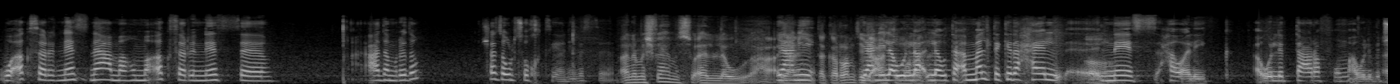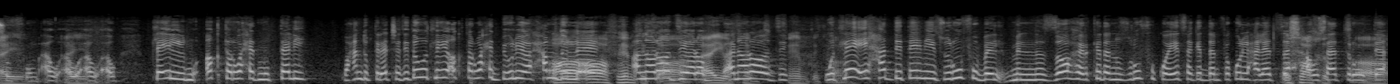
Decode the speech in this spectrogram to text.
وأكثر الناس نعمه هم أكثر الناس آه، عدم رضا مش عايزة أقول سخط يعني بس أنا مش فاهم السؤال لو ع- يعني- تكرمتي يعني لو تانية. لو تأملت كده حال آه. الناس حواليك أو اللي بتعرفهم أو اللي بتشوفهم أو أو أيوة. أو أو تلاقي أكتر واحد مبتلي وعنده ابتلاءات شديدة. هو تلاقيه أكتر واحد بيقول يا الحمد آه، لله آه، فهمتك، أنا آه، راضي يا رب أيوة، أنا راضي. فهمتك، آه. وتلاقي حد تاني ظروفه بال- من الظاهر كده إن ظروفه كويسة جدا في كل الحالات صحة وستر وبتاع آه.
